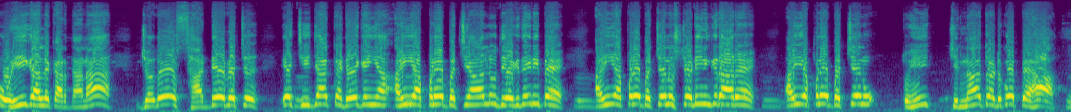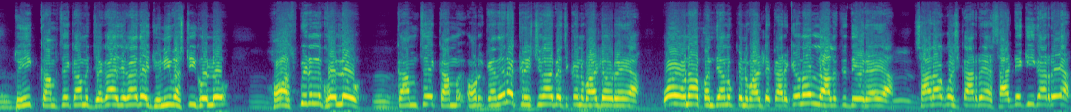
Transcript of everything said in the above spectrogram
ਉਹੀ ਗੱਲ ਕਰਦਾ ਨਾ ਜਦੋਂ ਸਾਡੇ ਵਿੱਚ ਇਹ ਚੀਜ਼ਾਂ ਘਟੇ ਗਈਆਂ ਅਸੀਂ ਆਪਣੇ ਬੱਚਿਆਂ ਵੱਲ ਨੂੰ ਦੇਖਦੇ ਨਹੀਂ ਪਏ। ਅਸੀਂ ਆਪਣੇ ਬੱਚੇ ਨੂੰ ਸਟੱਡੀ ਨਹੀਂ ਕਰਾ ਰਹੇ। ਅਸੀਂ ਆਪਣੇ ਬੱਚੇ ਨੂੰ ਤੁਸੀਂ ਜਿੰਨਾ ਤੁਹਾਡੇ ਕੋਲ ਪੈਸਾ ਤੁਸੀਂ ਕਮ ਸੇ ਕਮ ਜਗ੍ਹਾ ਜਗ੍ਹਾ ਤੇ ਯੂਨੀਵਰਸਿਟੀ ਖੋਲੋ ਹਸਪੀਟਲ ਖੋਲੋ ਕਮ ਸੇ ਕਮ ਹੁਣ ਕਹਿੰਦੇ ਨਾ ਕ੍ਰਿਸਚਨਾਂ ਵਿੱਚ ਕਨਵਰਟ ਹੋ ਰਹੇ ਆ ਉਹ ਉਹਨਾਂ ਬੰਦਿਆਂ ਨੂੰ ਕਨਵਰਟ ਕਰਕੇ ਉਹਨਾਂ ਨੂੰ ਲਾਲਚ ਦੇ ਰਹੇ ਆ। ਸਾਰਾ ਕੁਝ ਕਰ ਰਹੇ ਆ ਸਾਡੇ ਕੀ ਕਰ ਰਹੇ ਆ?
